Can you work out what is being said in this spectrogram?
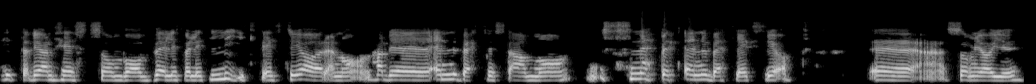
hittade jag en häst som var väldigt, väldigt lik exteriören och hade ännu bättre stam och snäppet ännu bättre exteriör. Eh, som jag ju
